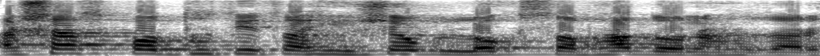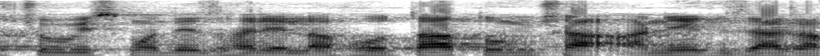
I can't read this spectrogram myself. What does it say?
अशाच पद्धतीचा हिशोब लोकसभा दोन हजार चोवीसमध्ये झालेला होता. तुमच्या अनेक जागा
